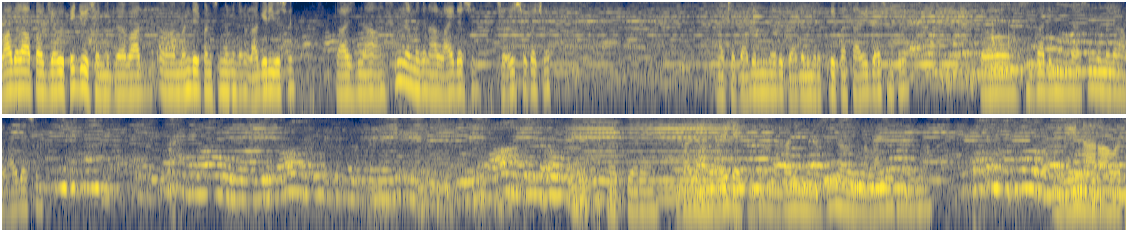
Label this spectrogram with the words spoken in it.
વાદળા પર જેવું થઈ ગયું છે, મિત્ર મંદિર પણ સુંદર મજાનું લાગી રહ્યું છે. તો આજના સુંદર મજાના લાય દર્શન જોઈ શકો છો. આ છે ગાર્ડન મંદિર આપણી પાસે આવી જાય છે, મિત્રો. તો ગાર્ડન મંદિરના સુંદર મજાના લાય દર્શન. અત્યારે મંદિર આવી જાય છે મંદિરના સુંદર મજાના લાય દર્શન આજના. રીના, રાવત.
